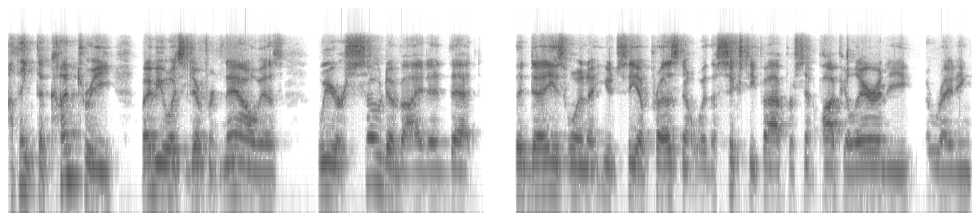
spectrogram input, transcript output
I think the country, maybe what's different now is we are so divided that the days when you'd see a president with a 65% popularity rating,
